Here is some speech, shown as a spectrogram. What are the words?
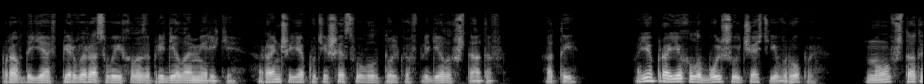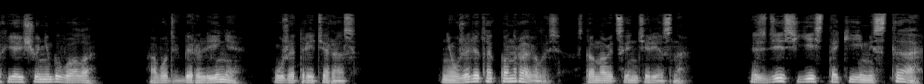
правда, я в первый раз выехала за пределы Америки. Раньше я путешествовала только в пределах Штатов. А ты? А я проехала большую часть Европы. Но в Штатах я еще не бывала. А вот в Берлине уже третий раз. Неужели так понравилось? Становится интересно. Здесь есть такие места,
